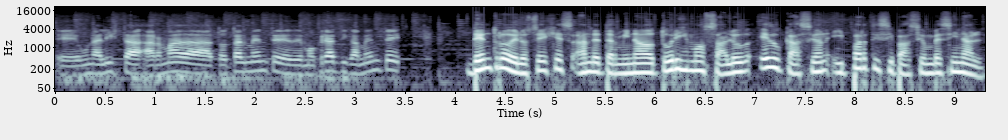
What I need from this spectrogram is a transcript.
eh, una lista armada totalmente democráticamente. Dentro de los ejes han determinado turismo, salud, educación y participación vecinal.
